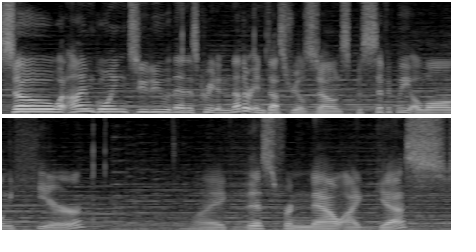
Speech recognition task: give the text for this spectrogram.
So what I'm going to do then is create another industrial zone specifically along here. Like this for now, I guess.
